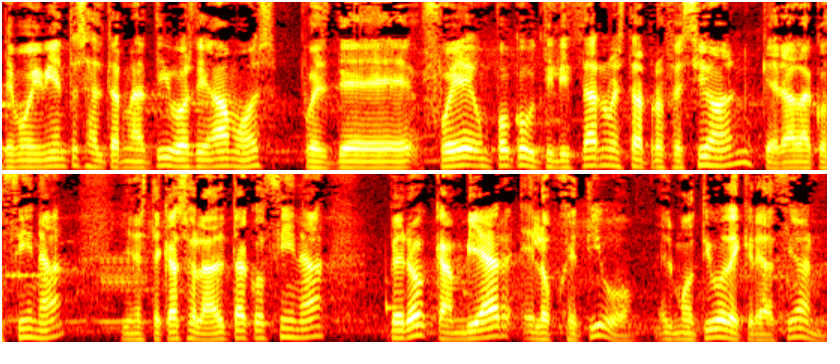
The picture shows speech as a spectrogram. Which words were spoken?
de movimientos alternativos, digamos, pues de, fue un poco utilizar nuestra profesión, que era la cocina, y en este caso la alta cocina, pero cambiar el objetivo, el motivo de creación.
